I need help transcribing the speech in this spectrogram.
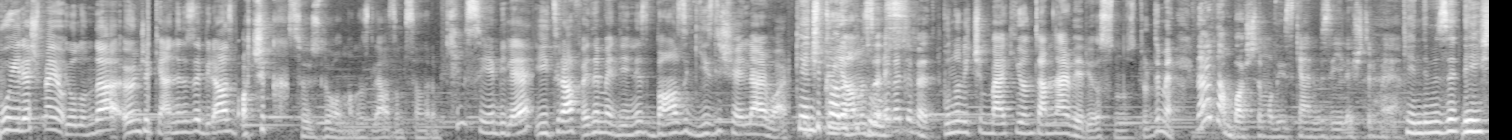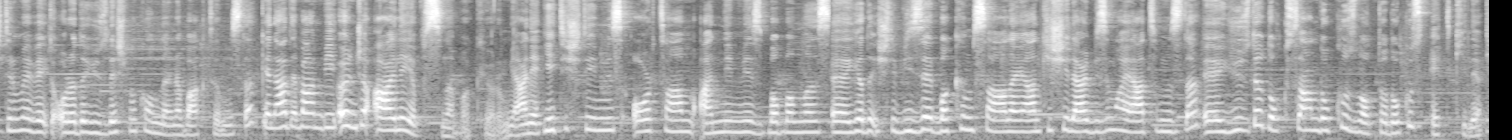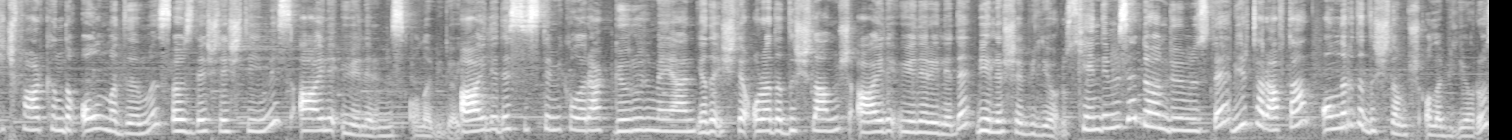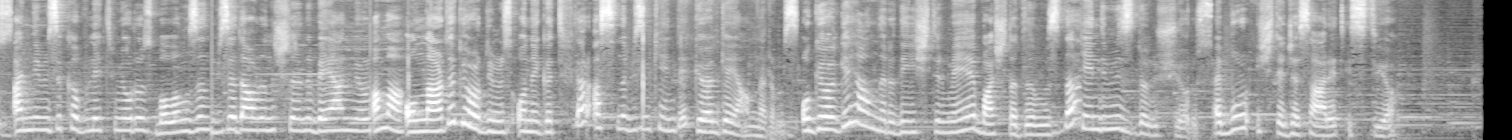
Bu iyileşme yolunda önce kendinize biraz açık sözlü olmanız lazım sanırım. Kimseye bile itiraf edemediğiniz bazı gizli şeyler var. Kendi İç dünyamızı evet evet. Bunun için belki yöntemler veriyorsunuzdur değil mi? Nereden başlamalıyız kendimizi iyileştirmeye? kendimizi değiştirme ve işte orada yüzleşme konularına baktığımızda genelde ben bir önce aile yapısına bakıyorum. Yani yetiştiğimiz ortam, annemiz, babamız e, ya da işte bize bakım sağlayan kişiler bizim hayatımızda e, %99.9 etkili. Hiç farkında olmadığımız, özdeşleştiğimiz aile üyelerimiz olabiliyor. Ailede sistemik olarak görülmeyen ya da işte orada dışlanmış aile üyeleriyle de birleşebiliyoruz. Kendimize döndüğümüzde bir taraftan onları da dışlamış olabiliyoruz. Annemizi kabul etmiyoruz, babamızın bize davranışlarını beğenmiyoruz ama onlarda gördüğümüz o negatifler aslında bizim kendi gölge yanlarımız. O gölge yanları değiştirmeye başladığımızda kendimiz dönüşüyoruz. E bu işte cesaret istiyor.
